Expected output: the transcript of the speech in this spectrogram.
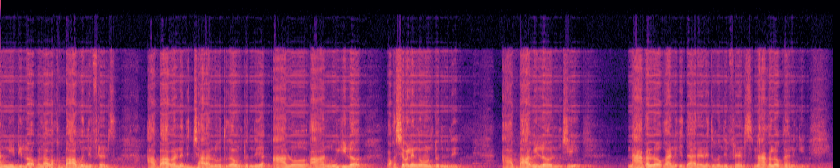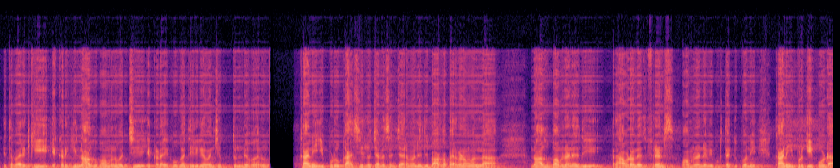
నీటి లోపల ఒక బావి ఉంది ఫ్రెండ్స్. ఆ బావి అనేది చాలా లోతుగా ఉంటుంది. ఆ లో ఆ నుయ్యిలో ఒక శివలింగం ఉంటుంది. ఆ బావిలో నుంచి నాగలోకానికి దారి అనేది ఉంది ఫ్రెండ్స్ నాగలోకానికి. ఇంతవరకు ఇక్కడికి నాగుపాములు వచ్చి ఇక్కడ ఎక్కువగా తిరిగేవని చెప్తుండేవారు. కానీ ఇప్పుడు కాశీలో జనసంచారం అనేది బాగా పెరగడం వల్ల నాగుపాములు అనేది రావడం లేదు ఫ్రెండ్స్ పాములు అనేవి ఇప్పుడు తగ్గిపోయి కానీ ఇప్పటికీ కూడా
